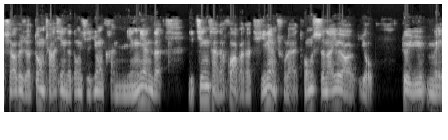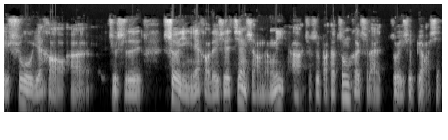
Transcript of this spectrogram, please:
消费者洞察性的东西，用很凝练的、精彩的话把它提炼出来。同时呢，又要有对于美术也好啊，就是摄影也好的一些鉴赏能力啊，就是把它综合起来做一些表现。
